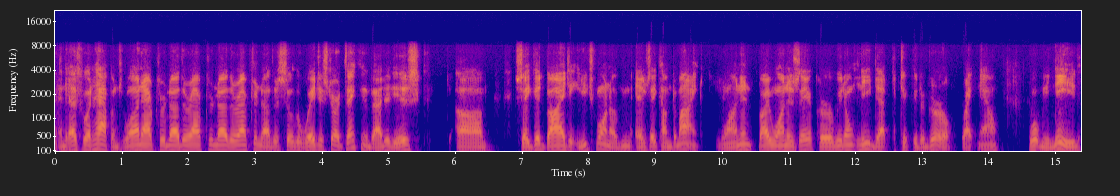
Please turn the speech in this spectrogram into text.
And that's what happens one after another, after another, after another. So the way to start thinking about it is um, say goodbye to each one of them as they come to mind. One and by one as they occur. We don't need that particular girl right now. What we need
